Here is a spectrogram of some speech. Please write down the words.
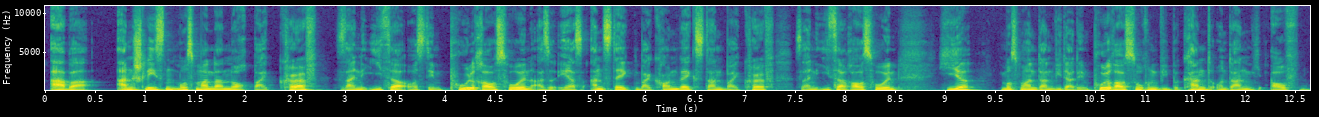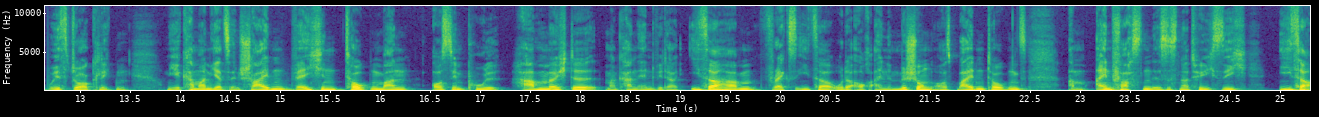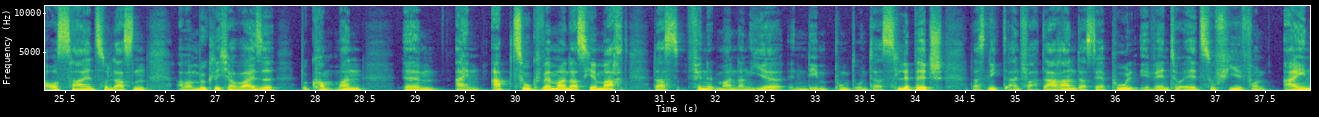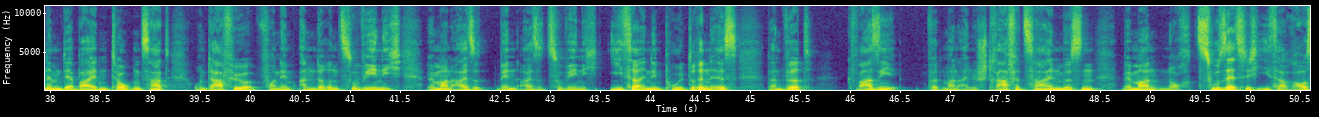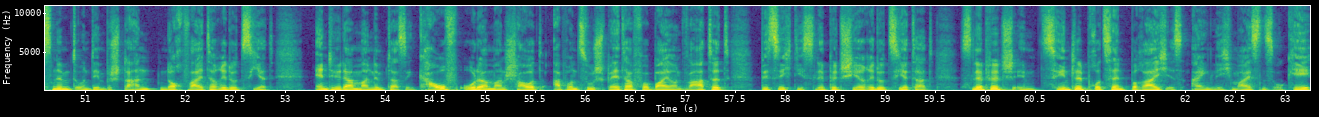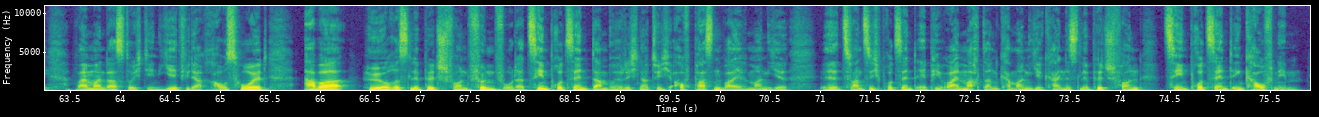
Aber anschließend muss man dann noch bei Curve seine Ether aus dem Pool rausholen, also erst unstaken bei Convex, dann bei Curve seine Ether rausholen. Hier muss man dann wieder den Pool raussuchen, wie bekannt, und dann auf Withdraw klicken. Und hier kann man jetzt entscheiden, welchen Token man aus dem Pool haben möchte. Man kann entweder Ether haben, Frax Ether oder auch eine Mischung aus beiden Tokens. Am einfachsten ist es natürlich, sich Ether auszahlen zu lassen, aber möglicherweise bekommt man ähm, einen Abzug, wenn man das hier macht. Das findet man dann hier in dem Punkt unter Slippage. Das liegt einfach daran, dass der Pool eventuell zu viel von einem der beiden Tokens hat und dafür von dem anderen zu wenig. Wenn man also, wenn also zu wenig Ether in dem Pool drin ist, dann wird quasi wird man eine Strafe zahlen müssen, wenn man noch zusätzlich Ether rausnimmt und den Bestand noch weiter reduziert. Entweder man nimmt das in Kauf oder man schaut ab und zu später vorbei und wartet, bis sich die Slippage hier reduziert hat. Slippage im Zehntelprozentbereich ist eigentlich meistens okay, weil man das durch den Yield wieder rausholt. Aber höhere Slippage von 5 oder 10 Prozent, dann würde ich natürlich aufpassen, weil wenn man hier 20 äh, Prozent APY macht, dann kann man hier keine Slippage von 10 Prozent in Kauf nehmen.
